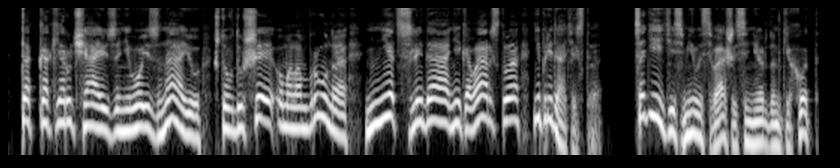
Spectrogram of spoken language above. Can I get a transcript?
— так как я ручаюсь за него и знаю, что в душе у Маламбруна нет следа ни коварства, ни предательства. Садитесь, милость ваша, сеньор Дон Кихот,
